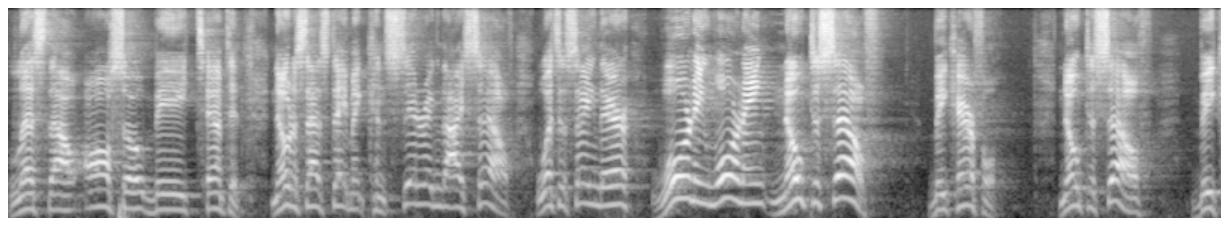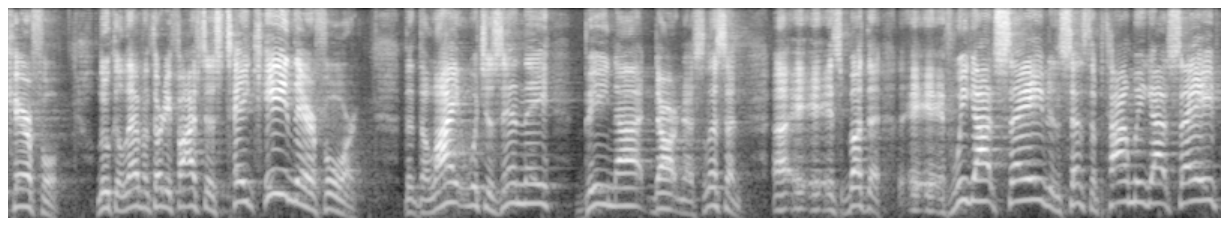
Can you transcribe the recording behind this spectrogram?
lest thou also be tempted. Notice that statement, considering thyself. What's it saying there? Warning, warning, note to self, be careful. Note to self, be careful. Luke 11 35 says, Take heed, therefore, that the light which is in thee be not darkness. Listen, uh, it, it's but that if we got saved, and since the time we got saved,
